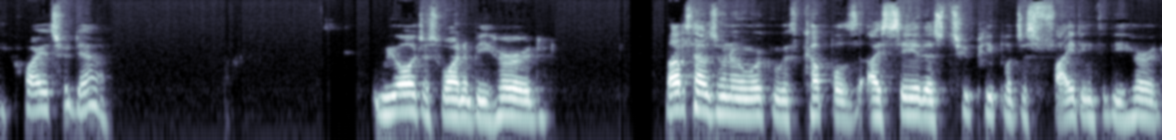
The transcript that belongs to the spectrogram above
It quiets her down. We all just want to be heard. A lot of times when I'm working with couples, I see it as two people just fighting to be heard.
